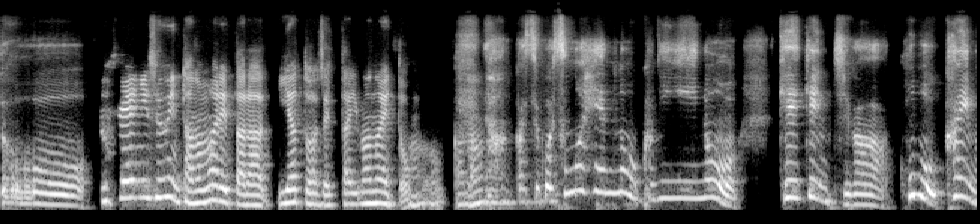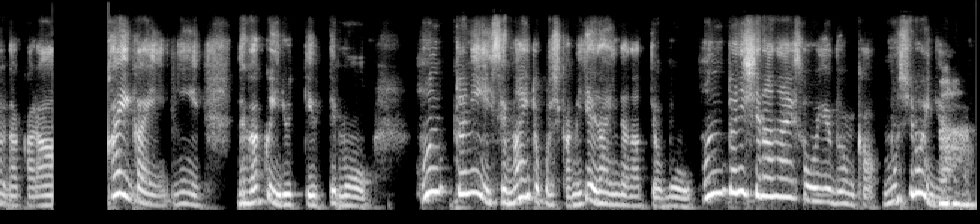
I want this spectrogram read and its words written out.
と、女性にそういうふうに頼まれたら嫌とは絶対言わないと思うかな。なんかすごい、その辺の国の経験値がほぼ皆無だから、海外に長くいるって言っても、本当に狭いとこしか見てないんだなって思う。本当に知らないそういう文化。面白いね。あ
